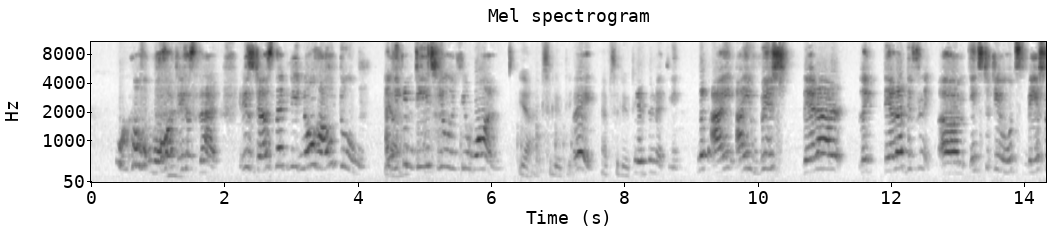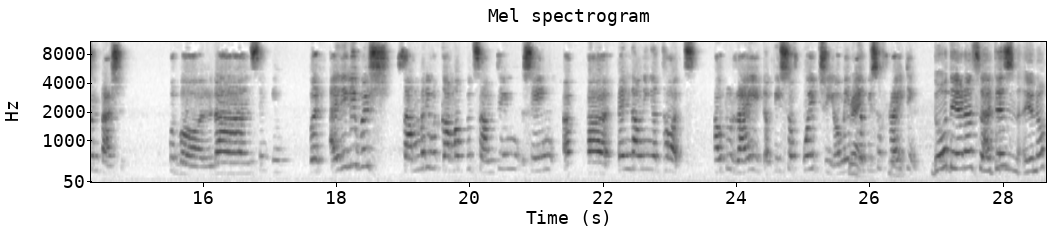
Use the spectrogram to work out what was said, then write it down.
what is that? It is just that we know how to, and Yeah. we can teach you if you want, Yeah, absolutely. right? Absolutely. Definitely. Like I, I wish there are like there are different um, institutes based on passion, football, dance, singing. But I really wish somebody would come up with something saying, uh, uh, pen down in your thoughts, how to write a piece of poetry or maybe a piece of right. writing. Though there are is- certain, you know,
